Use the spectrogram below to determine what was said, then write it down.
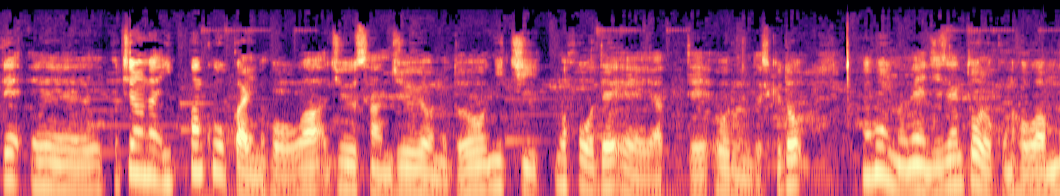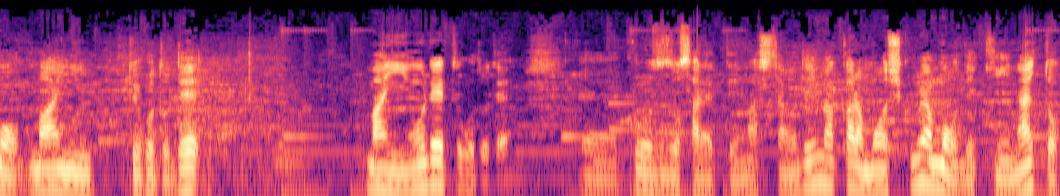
で、えーこちらの、ね、一般公開の方は13、14の土日の方で、えーやっておるんですけど、この本のね、事前登録の方はもう満員ということで、満員御礼ということで、えークローズドされていましたので、今から申し込みはもうできないと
